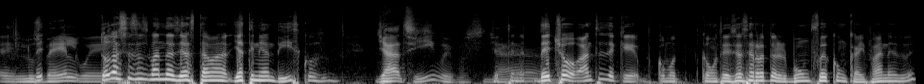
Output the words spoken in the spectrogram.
eh, Luzbel, güey. Todas esas bandas ya estaban, ya tenían discos. Ya, sí, güey, pues ya De hecho, antes de que, como, como te decía hace rato, el boom fue con Caifanes, güey.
